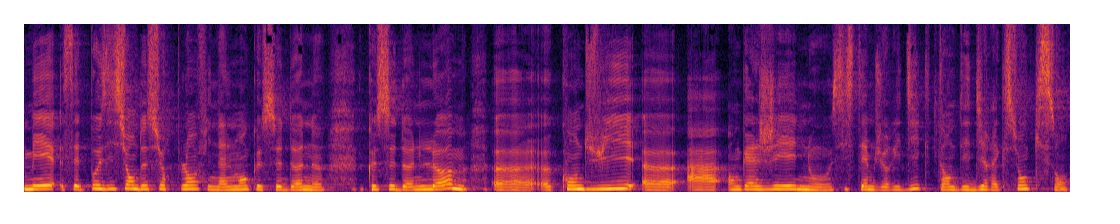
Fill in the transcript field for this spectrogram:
mais cette position de surplomb finalement que se donne, que se donne l'homme euh, conduit euh, à engager nos systèmes juridiques dans des directions qui sont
